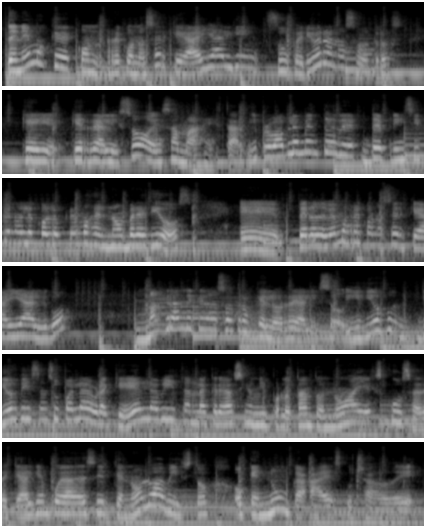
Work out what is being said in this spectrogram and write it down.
tenemos que reconocer que hay alguien superior a nosotros que, realizó esa majestad. Y probablemente de, principio no le coloquemos el nombre Dios, eh, pero debemos reconocer que hay algo más grande que nosotros que lo realizó. Y Dios, Dios dice en su palabra que Él habita en la creación y por lo tanto no hay excusa de que alguien pueda decir que no lo ha visto o que nunca ha escuchado de Él.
